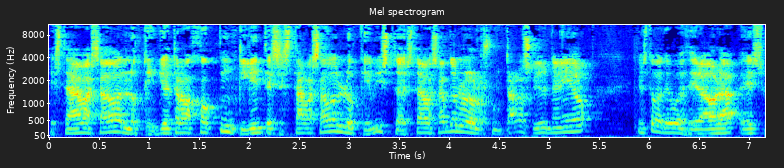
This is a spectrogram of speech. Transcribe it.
está basado en lo que yo trabajo con clientes, está basado en lo que he visto, está basado en los resultados que yo he tenido. Esto que te voy a decir ahora es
